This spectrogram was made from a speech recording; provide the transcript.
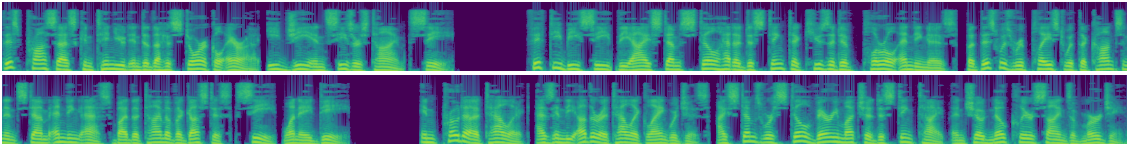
This process continued into the historical era, e.g. in Caesar's time c. 50 BC the I stems still had a distinct accusative plural ending is, but this was replaced with the consonant stem ending s by the time of Augustus c. 1 AD. In Proto-Italic, as in the other Italic languages, I stems were still very much a distinct type and showed no clear signs of merging.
